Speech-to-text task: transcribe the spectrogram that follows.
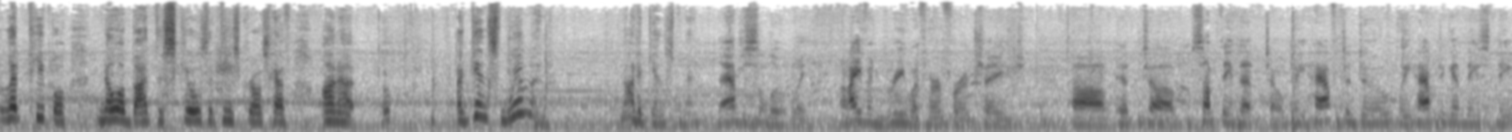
let people know about the skills that these girls have on a against women, not against men. absolutely. I even agree with her for a change. Uh, it's uh, something that uh, we have to do. We have to give these the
